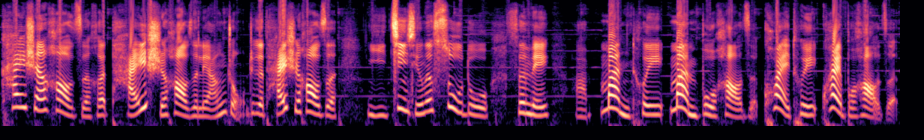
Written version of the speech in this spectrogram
开山号子和抬石号子两种。这个抬石号子以进行的速度分为啊慢推、慢步号子、快推、快步号子。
